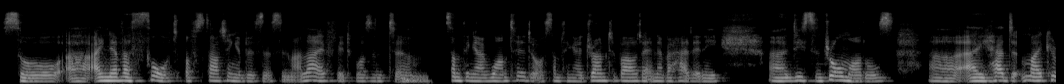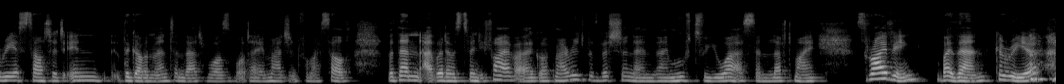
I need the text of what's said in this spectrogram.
So uh, I never thought of starting a business in my life. It wasn't hmm. um, something I wanted or something I dreamt about. I never had any uh, decent role models. Uh, I had my career started in the government, and that was what I imagined for myself. But then uh, when I was 25, I got married with Vishen and I moved to US and left my thriving by then career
